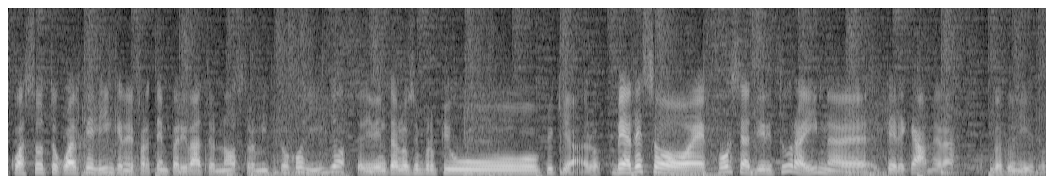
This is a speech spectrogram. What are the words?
qua sotto qualche link. Nel frattempo è arrivato il nostro mitico coniglio. Sta diventando sempre più, più chiaro. Beh adesso è forse addirittura in eh, telecamera. Andato dietro.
